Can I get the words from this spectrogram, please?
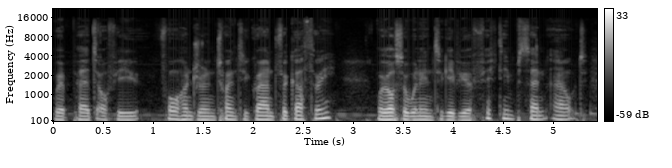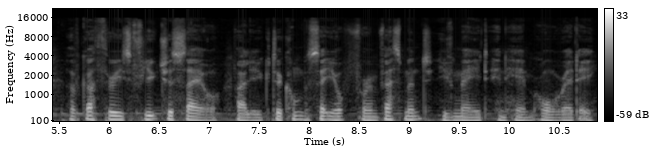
We're prepared to offer you 420 grand for Guthrie. We're also willing to give you a 15% out of Guthrie's future sale value to compensate you for investment you've made in him already.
